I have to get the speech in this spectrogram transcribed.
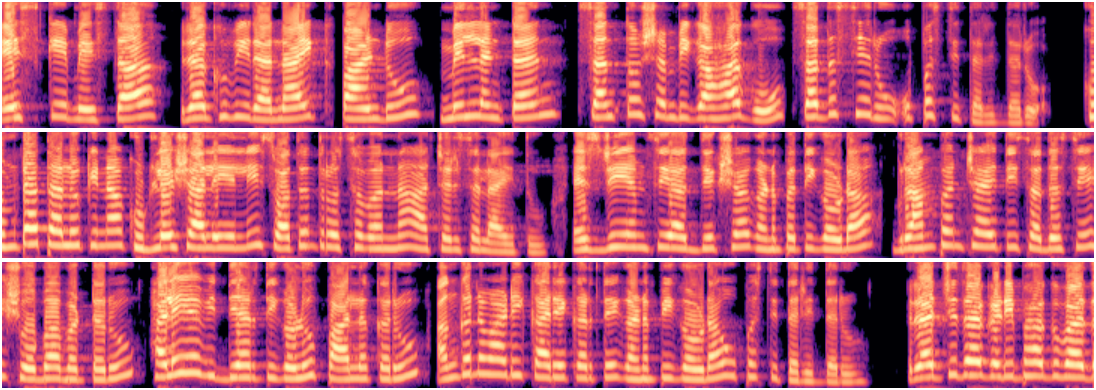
ಎಸ್ಕೆ ಮೇಸ್ತಾ, ರಘುವೀರ ನಾಯ್ಕ್, ಪಾಂಡು, ಮಿಲ್ಲಂಟನ್, ಸಂತೋಷ್ ಅಂಬಿಗ ಹಾಗೂ ಸದಸ್ಯರು ಉಪಸ್ಥಿತರಿದ್ದರು. ಕುಮಟಾ ತಾಲೂಕಿನ ಕುಡ್ಲೆ ಶಾಲೆಯಲ್ಲಿ ಸ್ವಾತಂತ್ರ್ಯೋತ್ಸವವನ್ನ ಆಚರಿಸಲಾಯಿತು. ಎಸ್ಡಿಎಂಸಿ ಅಧ್ಯಕ್ಷ ಗಣಪತಿಗೌಡ ಗ್ರಾಮ ಪಂಚಾಯಿತಿ ಸದಸ್ಯೆ ಶೋಭಾ ಭಟ್ಟರು, ಹಳೆಯ ವಿದ್ಯಾರ್ಥಿಗಳು, ಪಾಲಕರು, ಅಂಗನವಾಡಿ ಕಾರ್ಯಕರ್ತೆ ಗಣಪಿಗೌಡ ಉಪಸ್ಥಿತರಿದ್ದರು. ರಾಜ್ಯದ ಗಡಿಭಾಗವಾದ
